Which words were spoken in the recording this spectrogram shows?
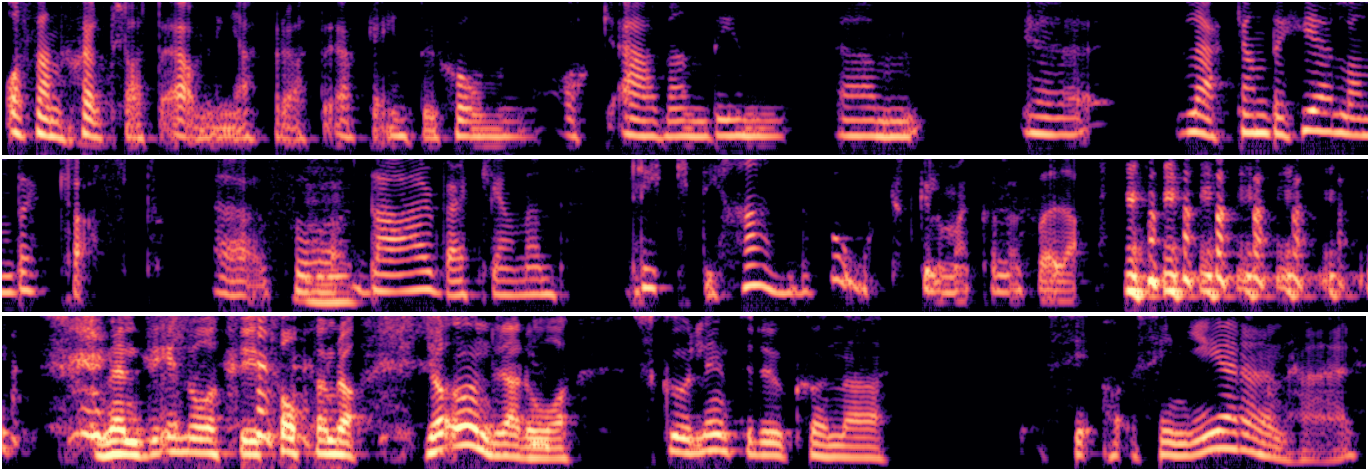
Och sen självklart övningar för att öka intuition och även din um, eh, läkande, helande kraft. Eh, så Mm. det är verkligen en riktig handbok skulle man kunna säga. Men det låter ju toppenbra. Jag undrar då, skulle inte du kunna signera den här?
